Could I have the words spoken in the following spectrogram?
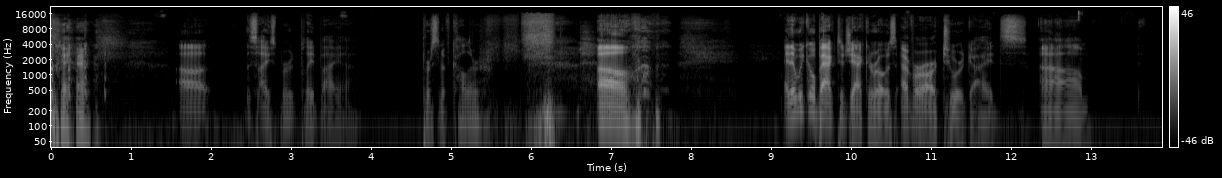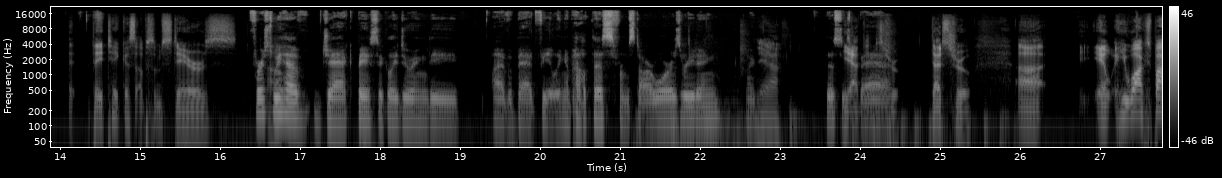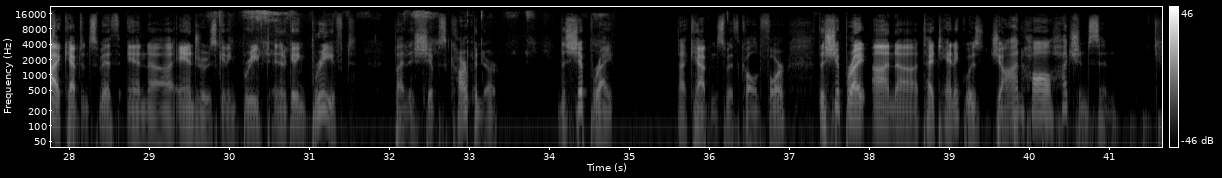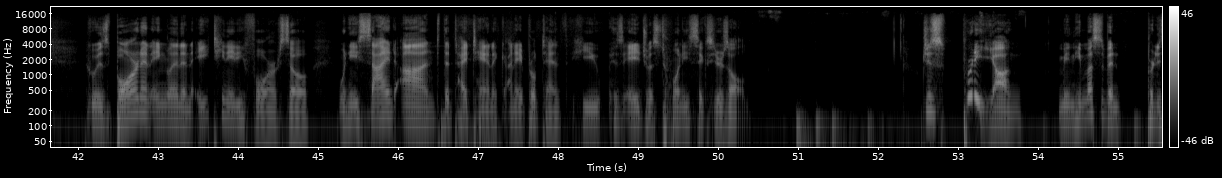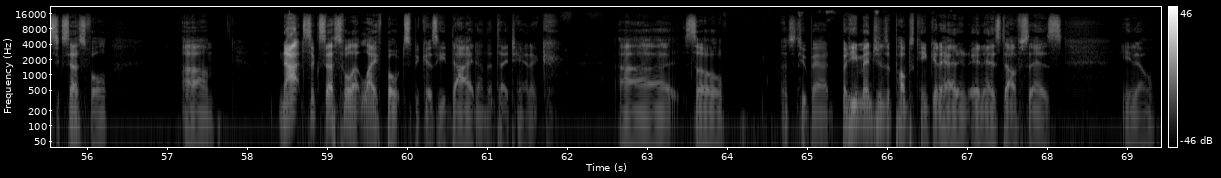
uh, this iceberg played by a person of color. uh, and then we go back to Jack and Rose, ever our tour guides. Um, they take us up some stairs. First, we Um, have Jack basically doing the "I have a bad feeling about this" from Star Wars reading. Like, yeah. this is yeah, bad. that's true. That's true. Uh, and he walks by Captain Smith and uh, Andrews getting briefed, and they're getting briefed by the ship's carpenter, the shipwright that Captain Smith called for. The shipwright on uh, Titanic was John Hall Hutchinson, who was born in England in 1884. So when he signed on to the Titanic on April 10th, he his age was 26 years old, which is pretty young. I mean, he must have been pretty successful. Um, not successful at lifeboats because he died on the Titanic. Uh, so that's too bad. But he mentions the pubs can't get ahead, and, and as Duff says, you know,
